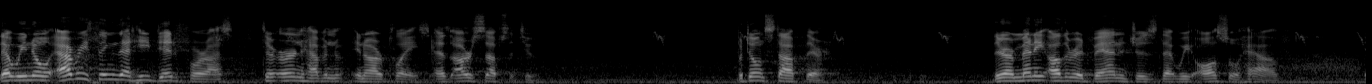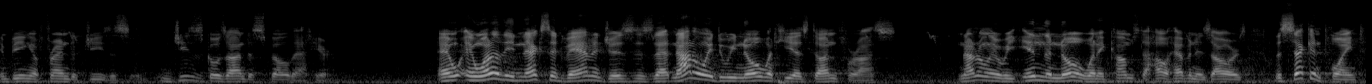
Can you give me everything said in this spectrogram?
That we know everything that he did for us to earn heaven in our place as our substitute. But don't stop there. There are many other advantages that we also have in being a friend of Jesus. Jesus goes on to spell that here. And, and one of the next advantages is that not only do we know what he has done for us, not only are we in the know when it comes to how heaven is ours, the second point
